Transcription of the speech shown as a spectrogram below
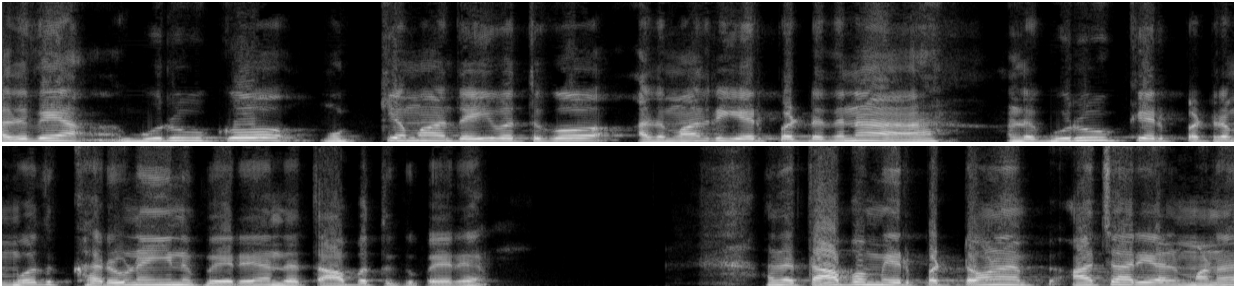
அதுவே குருவுக்கோ முக்கியமா தெய்வத்துக்கோ அது மாதிரி ஏற்பட்டதுன்னா அந்த குருவுக்கு ஏற்பட்ட போது கருணைன்னு பேரு அந்த தாபத்துக்கு பேரு. அந்த தாபம் ஏற்பட்டோன ஆச்சாரியால் மன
